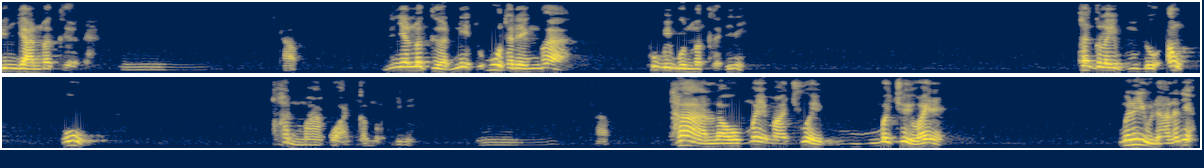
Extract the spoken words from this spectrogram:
วิญญาณมาเกิดนะอืม วิญญาณมาเกิดนี่ผู้แสดงว่า ผู้มีบุญมาเกิดที่นี่ ท่านก็เลยดูเอ้าโอ้ท่านมาก่อนกำหนดที่นี่อืมถ้าเราไม่มาช่วยไม่ช่วยไว้เนี่ยไม่ได้อยู่นานแล้วเนี่ย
